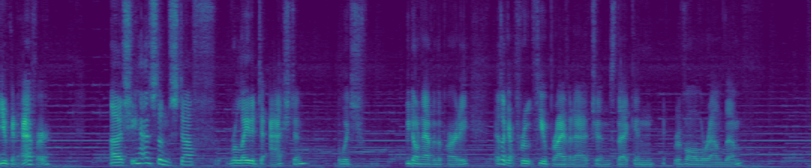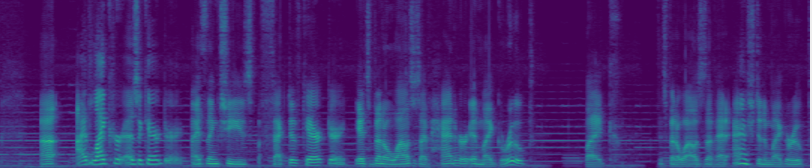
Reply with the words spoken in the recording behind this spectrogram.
you can have her. Uh, she has some stuff related to Ashton, which we don't have in the party. There's like a few private actions that can revolve around them. Uh, I like her as a character. I think she's effective character. It's been a while since I've had her in my group. Like, it's been a while since I've had Ashton in my group.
